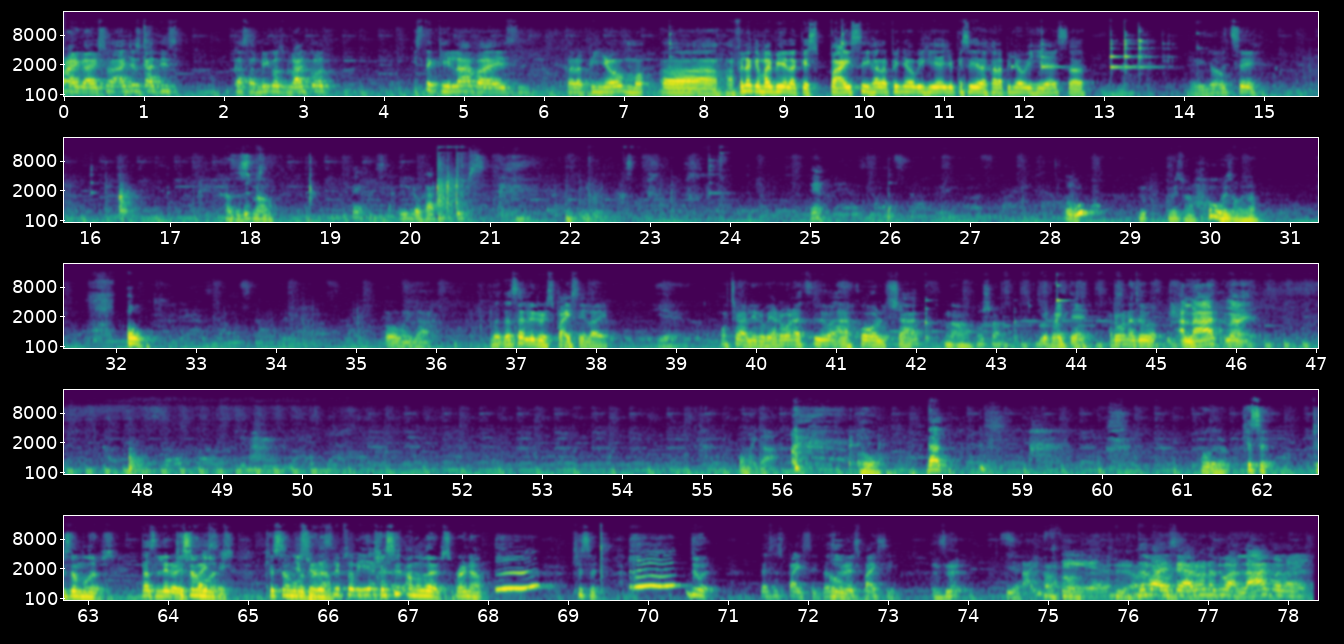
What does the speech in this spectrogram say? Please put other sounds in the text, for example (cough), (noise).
Alright guys, so I just got this Casamigos Blanco. It's tequila, but it's jalapeno. Uh, I feel like it might be like a spicy jalapeno over here. You can see the jalapeno over here. So There you go. let's see. How's it smell? Damn, it's a little hot. Oops. Damn. Oh. Let me smell. Let me smell. Let me smell. Oh. Oh my god. No, that's a little spicy. Like, Yeah. I'll try a little bit. I don't want to do a whole shot. Nah, whole shot. Yeah, right there. I don't want to do a lot. Like, oh my god. Oh, that. Hold it up. Kiss it. Kiss it on the lips. That's literally Kiss it on the lips. Kiss it on the You lips see right the now. slips over here? Kiss it on the lips right now. (laughs) Kiss it. (laughs) Do it. That's spicy. That's Oh. literally spicy. Is it? Yeah. Spicy. (laughs) Yeah. That's why I say I don't want to do a lot, but like.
